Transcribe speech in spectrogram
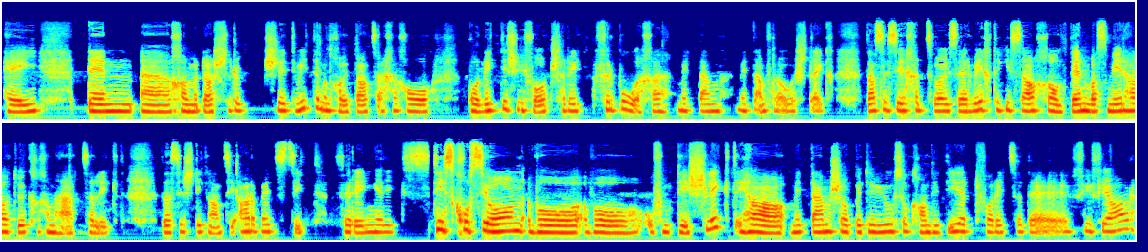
haben, dann äh, können wir da einen Schritt weiter und können tatsächlich auch politische Fortschritte verbuchen mit dem, mit dem Frauenstreik. Das sind sicher zwei sehr wichtige Sachen. Und dann, was mir halt wirklich am Herzen liegt, das ist die ganze Arbeitszeitverringerungsdiskussion, die auf dem Tisch liegt. Ich habe mit dem schon bei der JUSO kandidiert vor jetzt äh, fünf Jahren.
